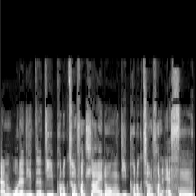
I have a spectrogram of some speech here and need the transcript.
ähm, oder die, die Produktion von Kleidung, die Produktion von Essen,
